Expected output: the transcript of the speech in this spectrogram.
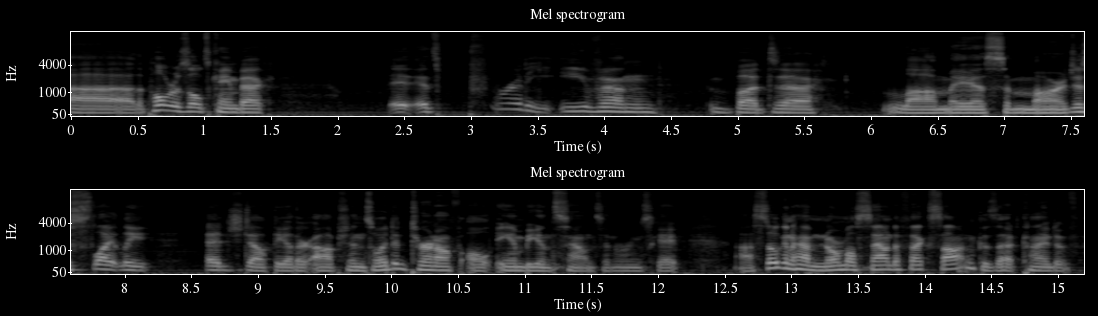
uh, the poll results came back. It, it's pretty even, but uh, Lam ASMR just slightly edged out the other option, So I did turn off all ambient sounds in RuneScape. Uh, still going to have normal sound effects on because that kind of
